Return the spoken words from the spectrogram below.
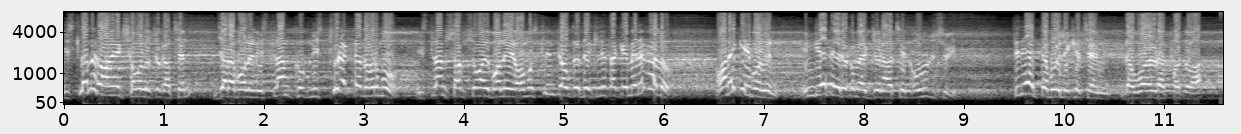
ইসলামের অনেক সমালোচক আছেন, যারা বলেন ইসলাম খুব নিষ্ঠুর একটা ধর্ম। ইসলাম সব সময় বলে অমুসলিম কাউকে দেখলে তাকে মেরে ফেলো। অনেকেই বলেন, ইন্ডিয়াতে এরকম একজন আছেন অরুণ তিনি একটা বই লিখেছেন, দ্য ওয়ার্ল্ড অফ ফতোয়া।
